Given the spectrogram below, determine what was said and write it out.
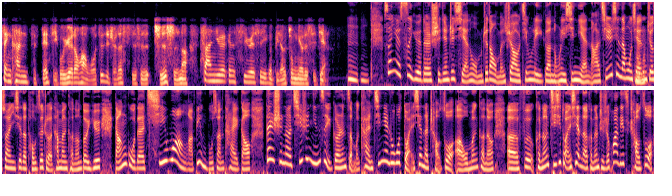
先看这这几个月的话，我自己觉得其实其实呢，三月跟四月是一个比较重要的时间。嗯嗯，三月四月的时间之前，我们知道我们需要经历一个农历新年啊。其实现在目前，就算一些的投资者，他们可能对于港股的期望啊，并不算太高。但是呢，其实您自己个人怎么看？今年如果短线的炒作啊，我们可能呃，可能极其短线的，可能只是画的一次炒作，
